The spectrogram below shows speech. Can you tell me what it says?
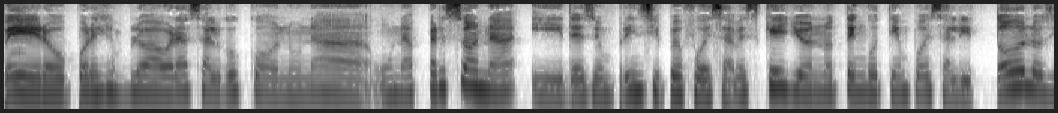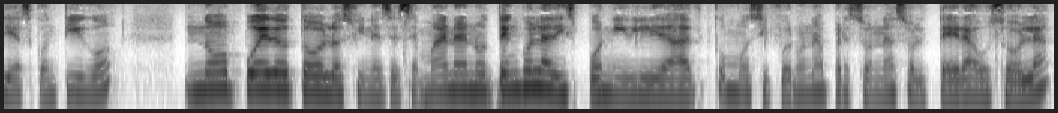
pero por ejemplo ahora salgo con una, una persona y desde un principio fue, sabes que yo no tengo tiempo de salir todos los días contigo, no puedo todos los fines de semana, no tengo la disponibilidad como si fuera una persona soltera o sola.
